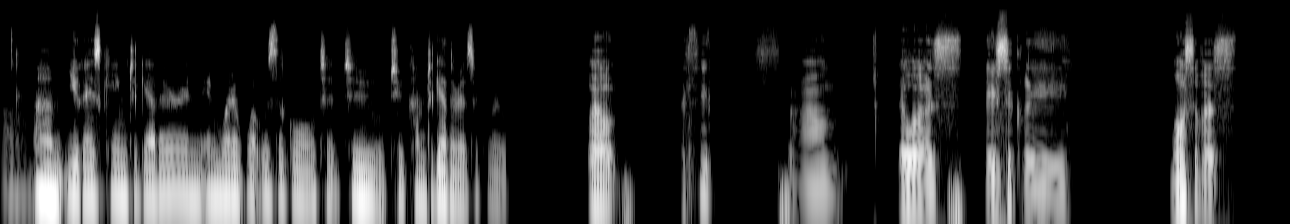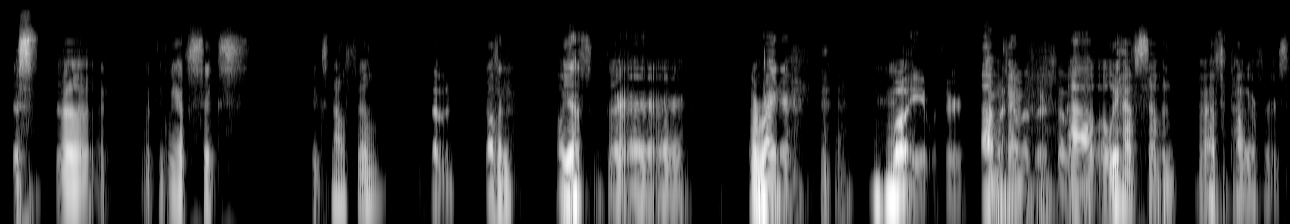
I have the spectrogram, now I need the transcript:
um, Um, you guys came together, and, and what what was the goal to to to come together as a group? well, I think um, it was basically most of us. This uh, I think we have six, six now, Phil. Seven. Seven. Oh yes, our, our, our, our writer. Mhm. Well, eight with her. Oh, Emma, okay. Emma's our seventh. Uh, well, we have seven uh, photographers,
